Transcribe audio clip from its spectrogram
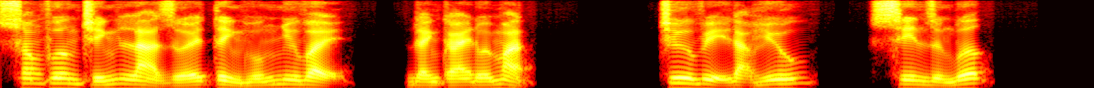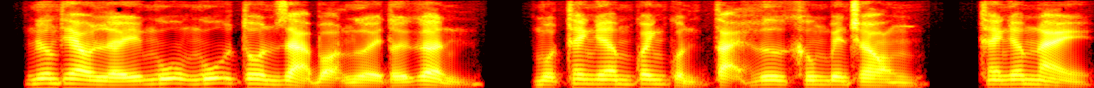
Song phương chính là dưới tình huống như vậy, đánh cái đối mặt. Chư vị đạo hữu, xin dừng bước. Nương theo lấy ngũ ngũ tôn giả bọn người tới gần, một thanh âm quanh quẩn tại hư không bên trong, thanh âm này,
